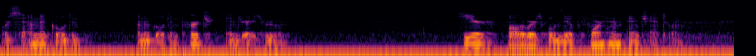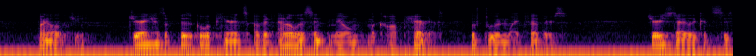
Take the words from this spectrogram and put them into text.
or sit on a golden on a golden perch in Jerry's room. Here, followers will kneel before him and chant to him. Biology Jerry has a physical appearance of an adolescent male macaw parrot with blue and white feathers. Jerry's diet consi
